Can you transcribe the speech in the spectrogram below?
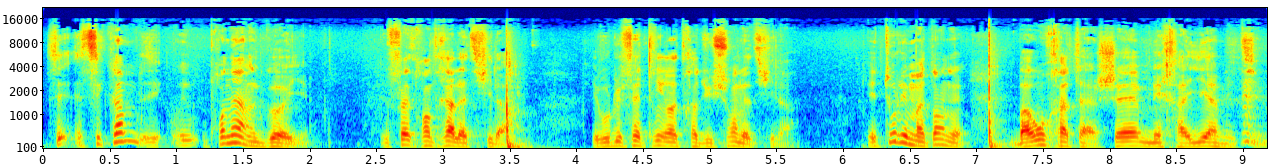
C'est comme, prenez un goy, vous faites rentrer à la tfila, et vous lui faites lire la traduction de la tfila. Et tous les matins, Baruch Ata Hashem, Ametim.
